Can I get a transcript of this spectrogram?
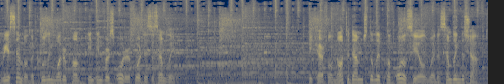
Reassemble the cooling water pump in inverse order for disassembly. Be careful not to damage the lip of oil seal when assembling the shaft.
